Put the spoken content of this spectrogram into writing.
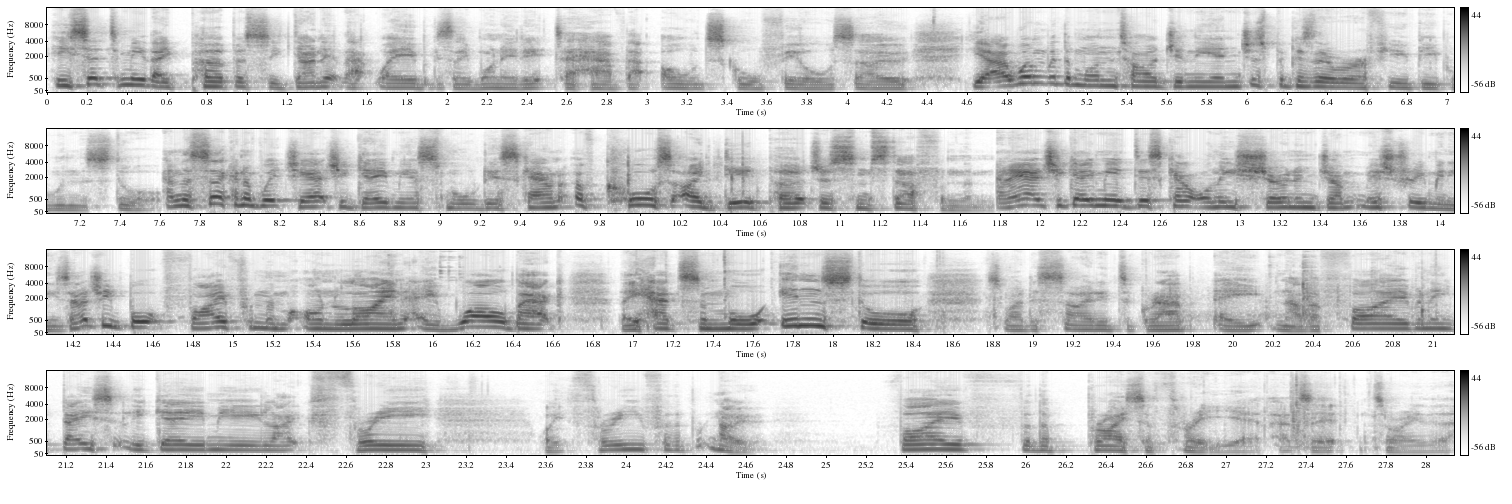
He said to me they purposely done it that way because they wanted it to have that old school feel. So yeah, I went with the montage in the end just because there were a few people in the store. And the second of which he actually gave me a small discount. Of course, I did purchase some stuff from them. And he actually gave me a discount on these Shonen Jump Mystery Minis. I actually bought five from them online a while back. They had some more in store. So I decided to grab another five and he basically gave me like three, wait, three for the, no, Five for the price of three. Yeah, that's it. Sorry, the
